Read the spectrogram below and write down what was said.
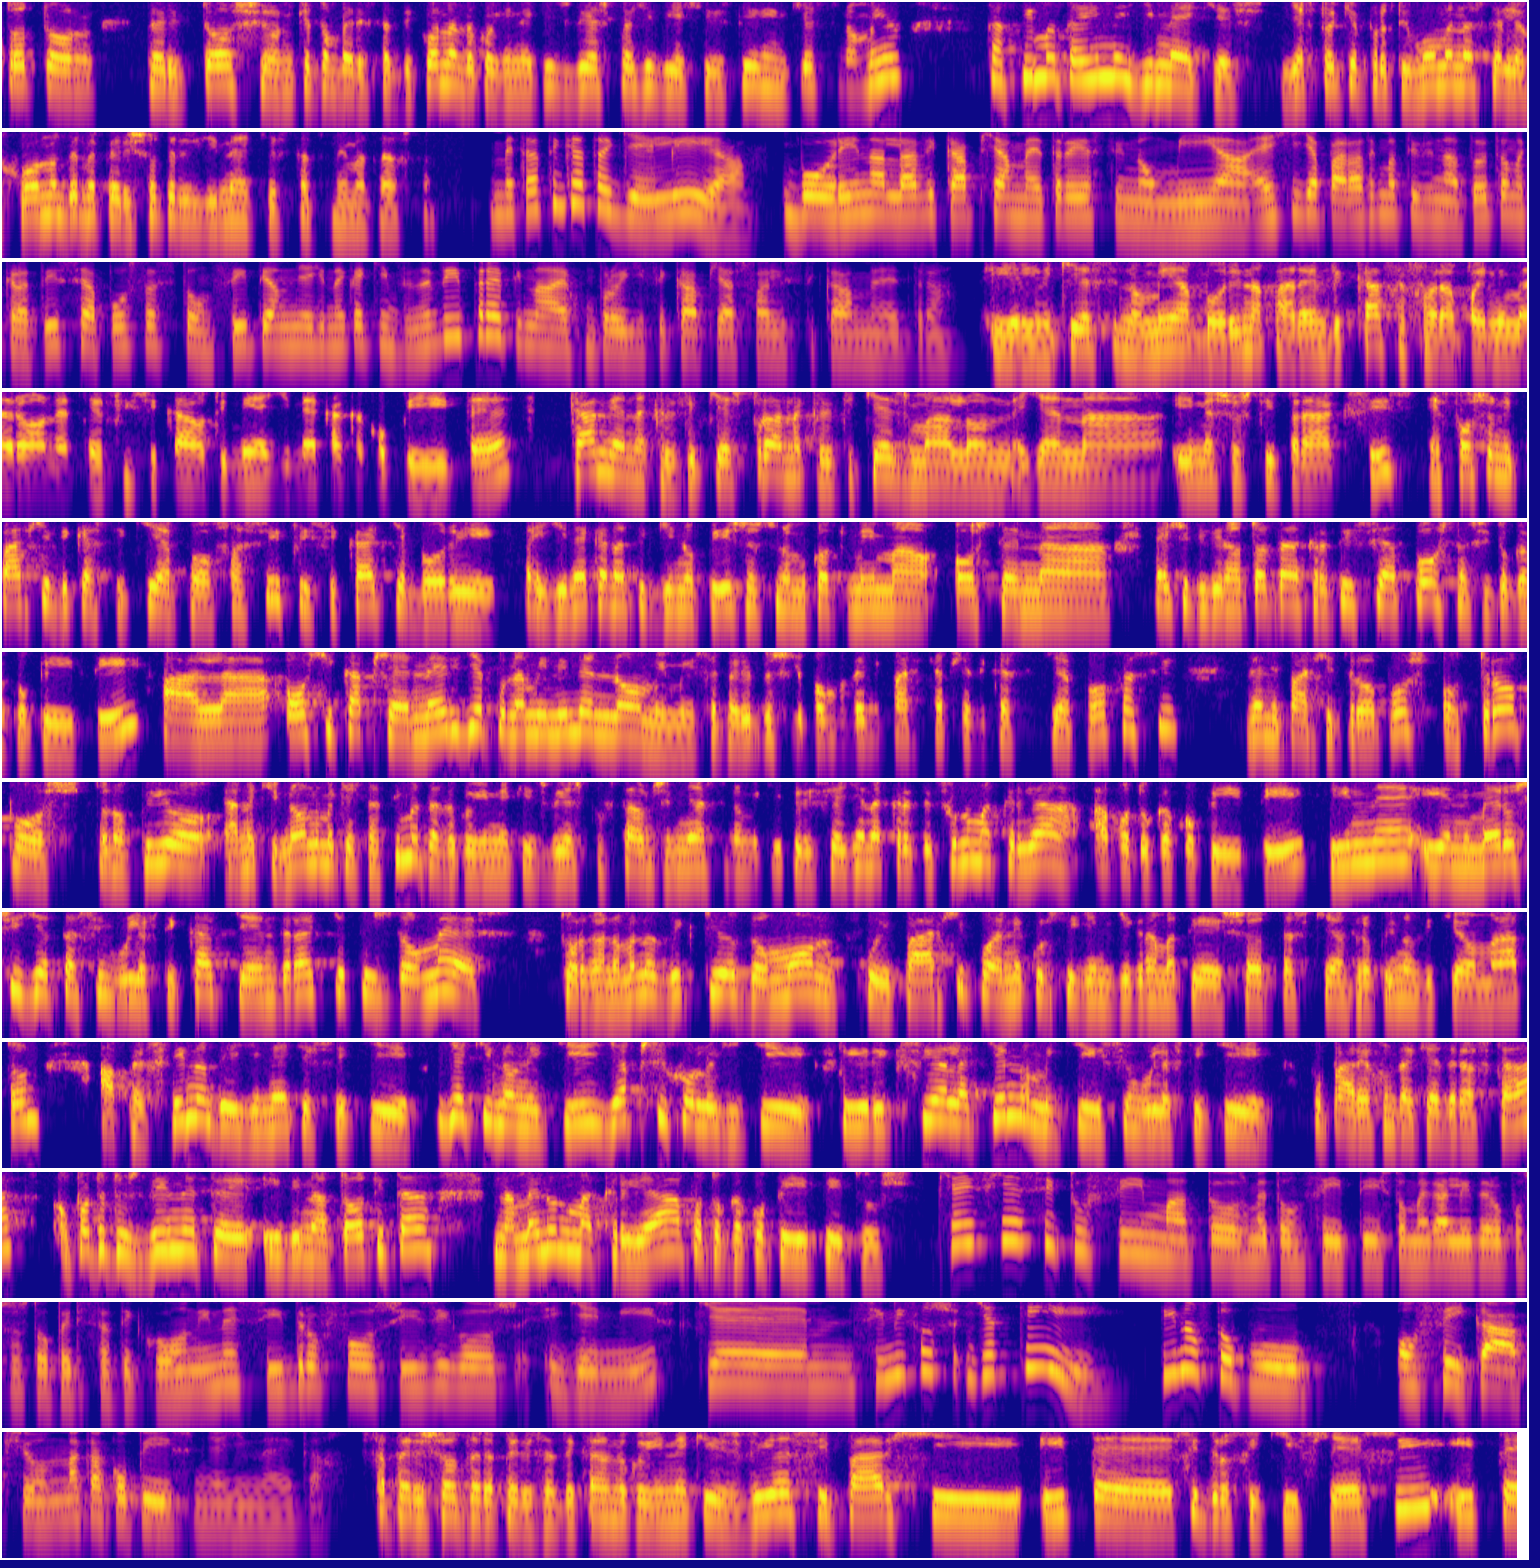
80% των περιπτώσεων και των περιστατικών ενδοκογενειακής βίας που έχει διαχειριστεί η ελληνική αστυνομία, τα θύματα είναι γυναίκες. Γι' αυτό και προτιμούμε να στελεχώνονται με περισσότερες γυναίκες στα τμήματα αυτά. Μετά την καταγγελία, μπορεί να λάβει κάποια μέτρα η αστυνομία, έχει για παράδειγμα τη δυνατότητα να κρατήσει απόσταση των θήτη αν μια γυναίκα κινδυνεύει ή πρέπει να έχουν προηγηθεί κάποια ασφαλιστικά μέτρα; Η ελληνική αστυνομία μπορεί να παρέμβει κάθε φορά που ενημερώνεται φυσικά ότι μια γυναίκα κακοποιείται. Κάνει ανακριτικές, προανακριτικές μάλλον για να είναι σωστή πράξη. Εφόσον υπάρχει δικαστική απόφαση, φυσικά και μπορεί η γυναίκα να την κοινοποιήσει στο αστυνομικό τμήμα ώστε να έχει τη δυνατότητα να κρατήσει απόσταση τον κακοποιητή, αλλά όχι κάποια ενέργεια που να μην είναι νόμιμη. Σε περίπτωση λοιπόν που δεν υπάρχει κάποια δικαστική απόφαση, δεν υπάρχει τρόπος ο τρόπος τον οποίο ανακοινώνουμε και στα θύματα δικογενειακής βίας που φτάνουν σε μια αστυνομική υπηρεσία για να κρατηθούν μακριά από τον κακοποιητή είναι η ενημέρωση για τα συμβουλευτικά κέντρα και τις δομές το οργανωμένο δίκτυο δομών που υπάρχει, που ανήκουν στη Γενική Γραμματεία Ισότητας και Ανθρωπίνων Δικαιωμάτων. Απευθύνονται οι γυναίκες εκεί για κοινωνική, για ψυχολογική στήριξη, αλλά και νομική συμβουλευτική που παρέχουν τα κέντρα αυτά. Οπότε τους δίνεται η δυνατότητα να μένουν μακριά από τον κακοποιητή τους. Ποια η σχέση του θύματος με τον θήτη στο μεγαλύτερο ποσοστό περιστατικών, είναι σύντροφος, σύζυγος, συγγενής; Και συνήθως γιατί; Τι είναι αυτό που οθεί κάποιον να κακοποιήσει μια γυναίκα; Στα περισσότερα περιστατικά ενδοκογενειακής βίας υπάρχει είτε συντροφική σχέση, είτε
